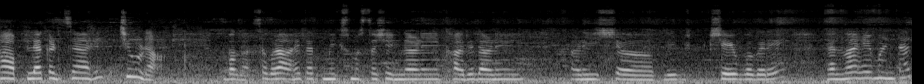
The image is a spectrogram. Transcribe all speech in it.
हा आपल्याकडचा आहे चिवडा. बघा सगळं आहे त्यात मिक्स मस्त शेंगदाणे खारेदाणे आणि श आपली शेव वगैरे. ह्यांना हे म्हणतात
